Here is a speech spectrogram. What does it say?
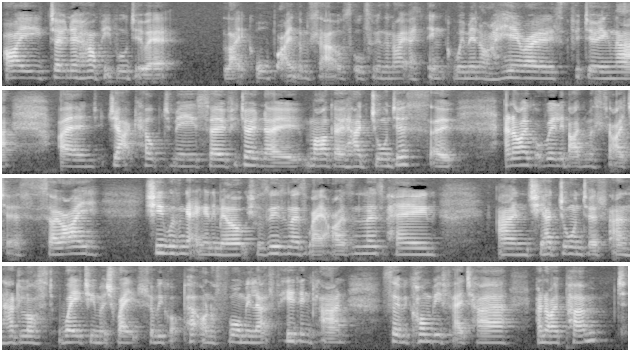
I don't know how people do it like all by themselves all through the night. I think women are heroes for doing that. And Jack helped me. So if you don't know, Margot had jaundice so and I got really bad mastitis. So I, she wasn't getting any milk, she was losing loads of weight, I was in loads of pain. And she had jaundice and had lost way too much weight. So we got put on a formula feeding plan. So we combi fed her and I pumped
